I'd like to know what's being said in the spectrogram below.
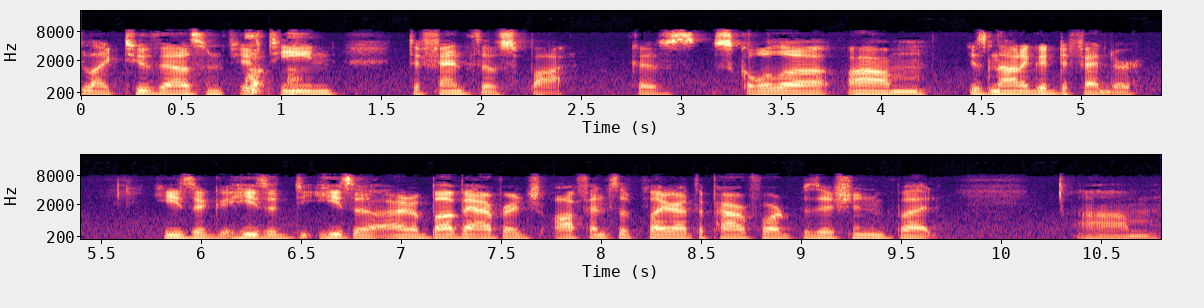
like 2015 defensive spot because Scola um, is not a good defender. He's a he's a he's a, an above average offensive player at the power forward position, but um,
